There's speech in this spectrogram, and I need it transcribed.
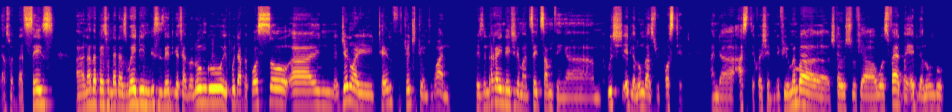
That's what that says. Another person that has weighed in, this is Edgar Chagwa Lungu. He put up a post. So uh, in January 10th, 2021, President Hichilema had said something um, which Edgar Lungu has reposted and uh, asked the question. If you remember, uh, Chitalu Chilufya was fired by Edgar Lungu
